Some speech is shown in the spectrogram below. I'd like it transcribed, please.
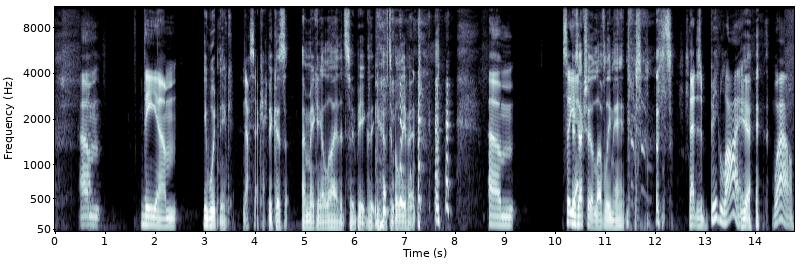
um, the um, He would, Nick, that's okay. because I'm making a lie that's so big that you have to believe it. Um, so He's actually a lovely man. that is a big lie. yeah, Wow.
